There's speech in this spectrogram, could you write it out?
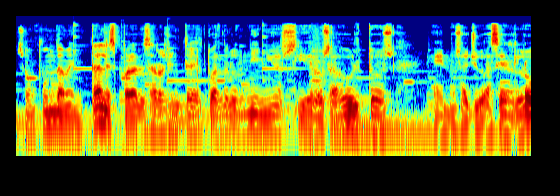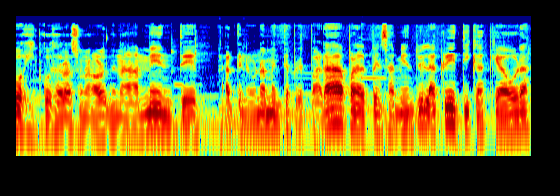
son fundamentales para el desarrollo intelectual de los niños y de los adultos. Eh, nos ayuda a ser lógicos, a razonar ordenadamente, a tener una mente preparada para el pensamiento y la crítica, que ahora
